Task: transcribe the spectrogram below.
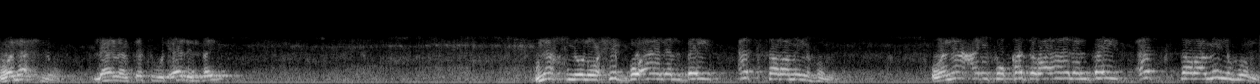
ونحن لا ننتسب لآل البيت. نحن نحب آل البيت أكثر منهم. ونعرف قدر آل البيت أكثر منهم.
